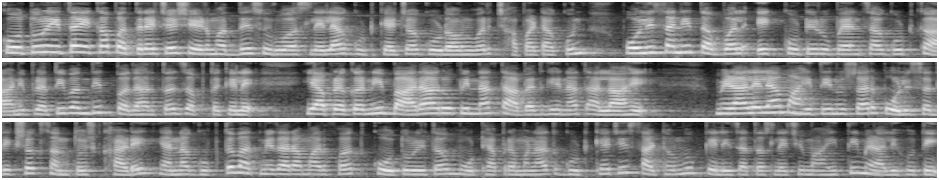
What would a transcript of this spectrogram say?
कोतुळ इथं एका पत्र्याच्या शेडमध्ये सुरू असलेल्या गुटख्याच्या गोडाऊनवर छापा टाकून पोलिसांनी तब्बल एक कोटी रुपयांचा गुटखा आणि प्रतिबंधित पदार्थ जप्त केले. या प्रकरणी बारा आरोपींना ताब्यात घेण्यात आलं आहे. मिळालेल्या माहितीनुसार पोलीस अधीक्षक संतोष खाडे यांना गुप्त बातमीदारामार्फत कोतुळ इथं मोठ्या प्रमाणात गुटख्याची साठवणूक केली जात असल्याची माहिती मिळाली होती.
